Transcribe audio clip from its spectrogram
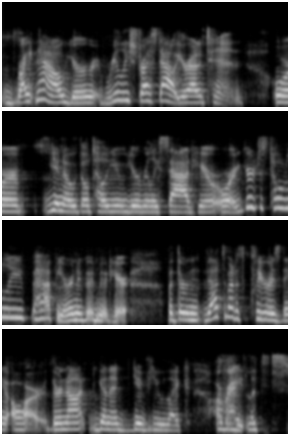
right now you're really stressed out, you're at a 10. Or, you know, they'll tell you you're really sad here, or you're just totally happy, you're in a good mood here. But they're, that's about as clear as they are. They're not going to give you, like, all right, let's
